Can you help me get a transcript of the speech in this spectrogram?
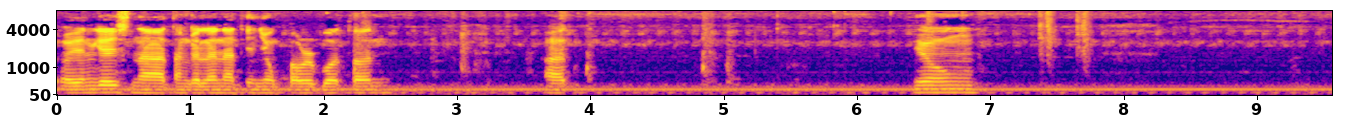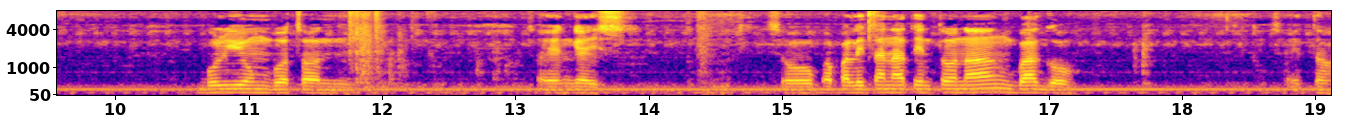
So ayan guys, natanggalan natin yung power button at yung volume button. So ayan guys. So papalitan natin to ng bago. So ito.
